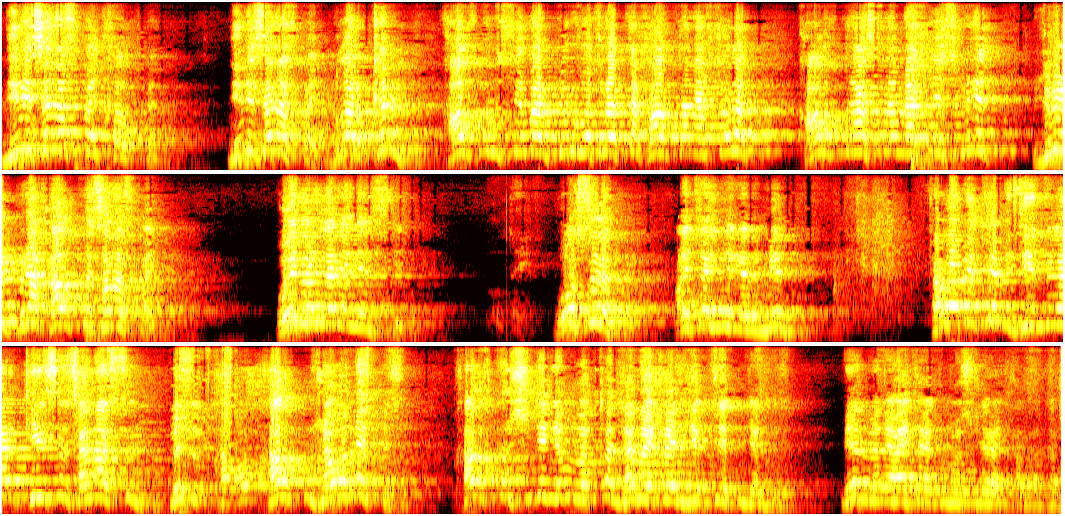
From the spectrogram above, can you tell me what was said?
неге санаспайды халықпен неге санаспайды бұлар кім халықтың үстіне барып төрге отырады да халықтан ақша алады халықтың астына машинасы мінеді жүреді бірақ халықпен санаспайды ойларында немен істейді осы айтайын дегенім мен талап етеміз ендігәрі келсін санасын біз ха- халықтың жауы емеспіз халықтың ішінде не болып жатқан жан айқайын жеткізетіндерміз мен міне айтатыным осы жер айтқандардан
